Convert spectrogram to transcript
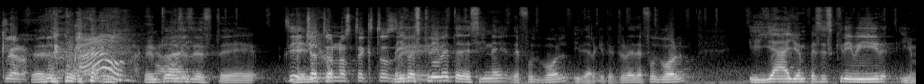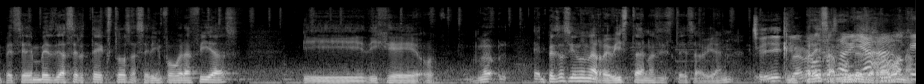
Claro. Entonces, este... Sí, dijo- unos textos Me dijo, de- escríbete de cine, de fútbol y de arquitectura y de fútbol. Y ya yo empecé a escribir y empecé en vez de hacer textos, a hacer infografías. Y dije, oh, empezó haciendo una revista, no sé si ustedes sabían. Sí, claro. Impresa, No, Apuntes de sabía, Rabona, ok.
